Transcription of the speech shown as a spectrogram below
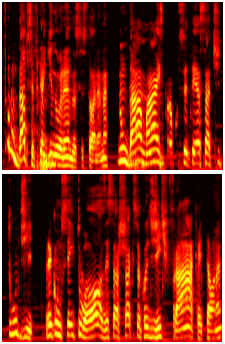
Então não dá para você ficar ignorando essa história, né? Não dá mais para você ter essa atitude preconceituosa, isso achar que isso é coisa de gente fraca e tal, né?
